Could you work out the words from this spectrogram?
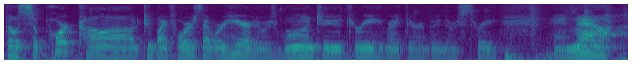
those support uh, two by fours that were here. There was one, two, three right there. I believe there was three. And now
